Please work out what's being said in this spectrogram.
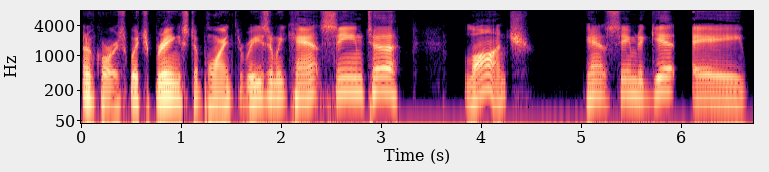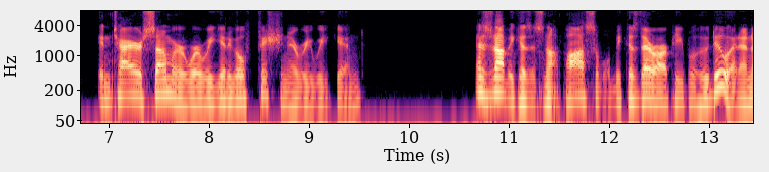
And of course, which brings to point the reason we can't seem to launch Can't seem to get a entire summer where we get to go fishing every weekend. And it's not because it's not possible, because there are people who do it. And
